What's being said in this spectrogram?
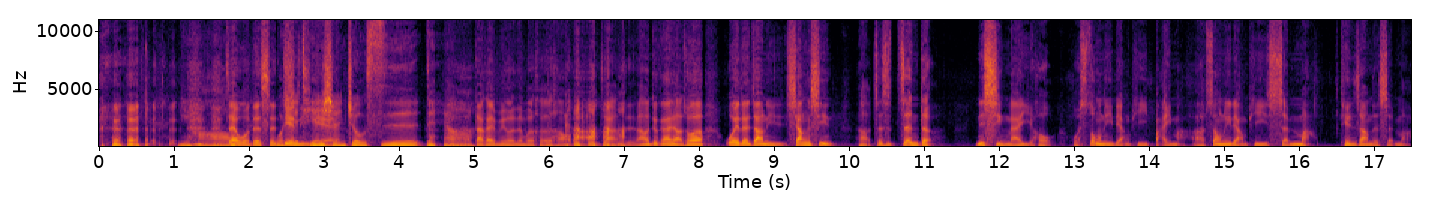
你好，在我的神殿里面，我是天神宙斯，对啊，啊，大概也没有那么和好啦，这样子。然后就跟他讲说，为了让你相信啊，这是真的，你醒来以后，我送你两匹白马啊，送你两匹神马，天上的神马，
